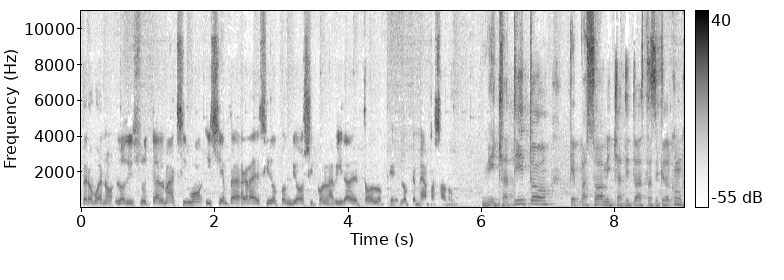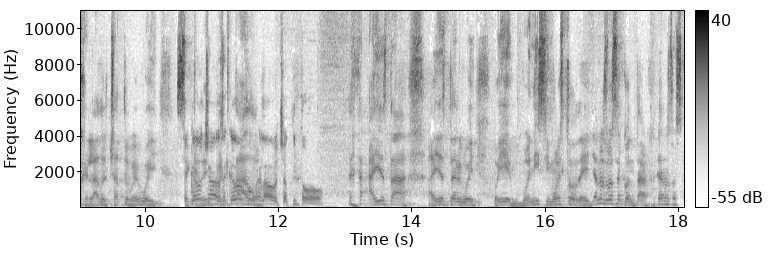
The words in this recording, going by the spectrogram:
pero bueno, lo disfruté al máximo y siempre agradecido con Dios y con la vida de todo lo que, lo que me ha pasado. Mi chatito, ¿qué pasó a mi chatito? Hasta se quedó congelado el chato, güey. Se, quedó, se quedó congelado el chatito. ahí está, ahí está el güey. Oye, buenísimo esto de. Ya nos vas a contar, ya nos vas.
